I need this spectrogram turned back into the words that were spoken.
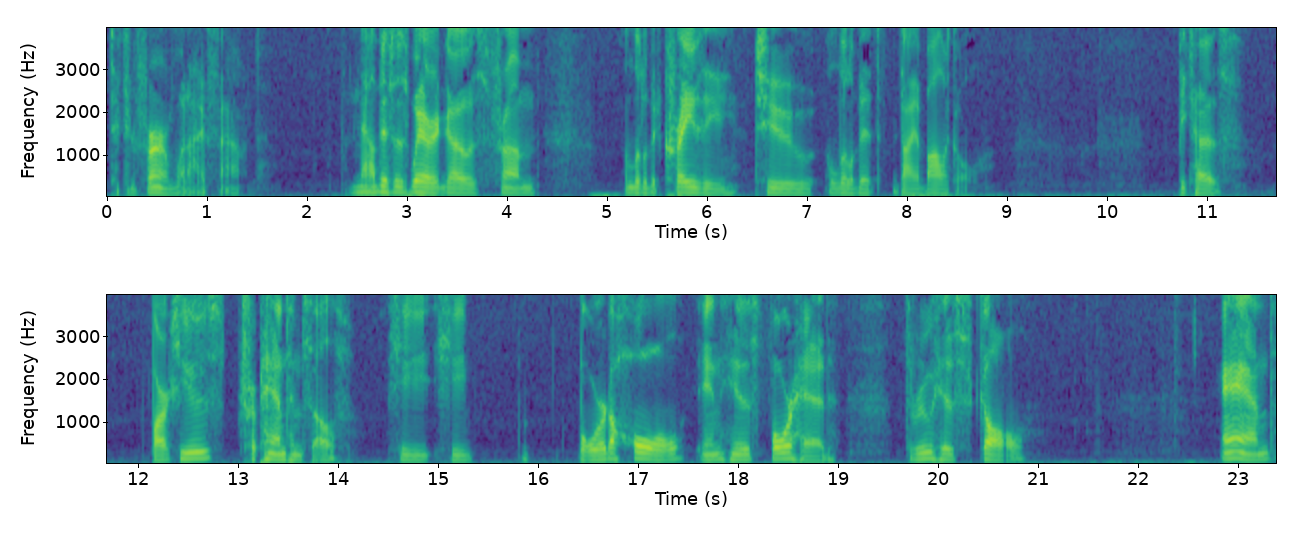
to confirm what I've found. Now, this is where it goes from a little bit crazy to a little bit diabolical because Bart Huges trepanned himself. He he bored a hole in his forehead through his skull and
